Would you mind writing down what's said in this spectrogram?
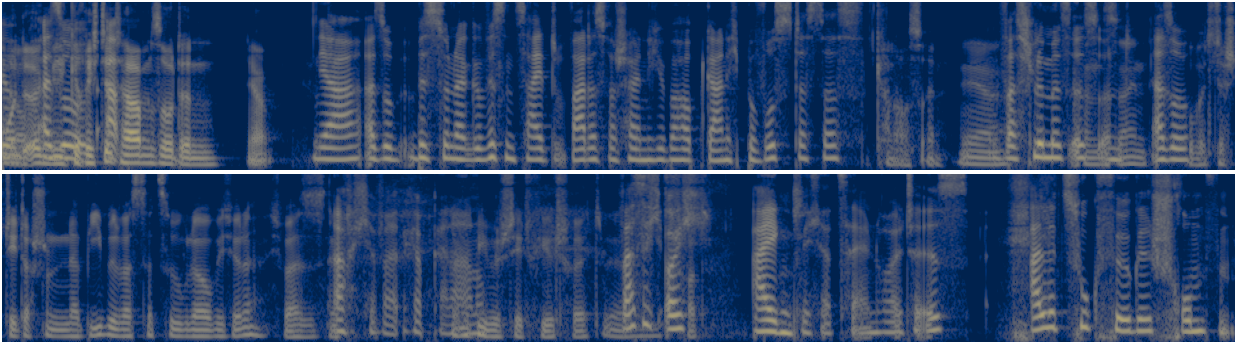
haben und irgendwie also, gerichtet ab- haben, so dann, ja, Ja, also bis zu einer gewissen Zeit war das wahrscheinlich überhaupt gar nicht bewusst, dass das kann auch sein. Ja. was Schlimmes kann ist. Und sein. also, Aber da steht doch schon in der Bibel was dazu, glaube ich, oder? Ich weiß es nicht. ach, ich habe ich hab keine in der Ahnung. Bibel steht viel Schritt. äh, Was ich Schrott. euch eigentlich erzählen wollte, ist, alle Zugvögel schrumpfen.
